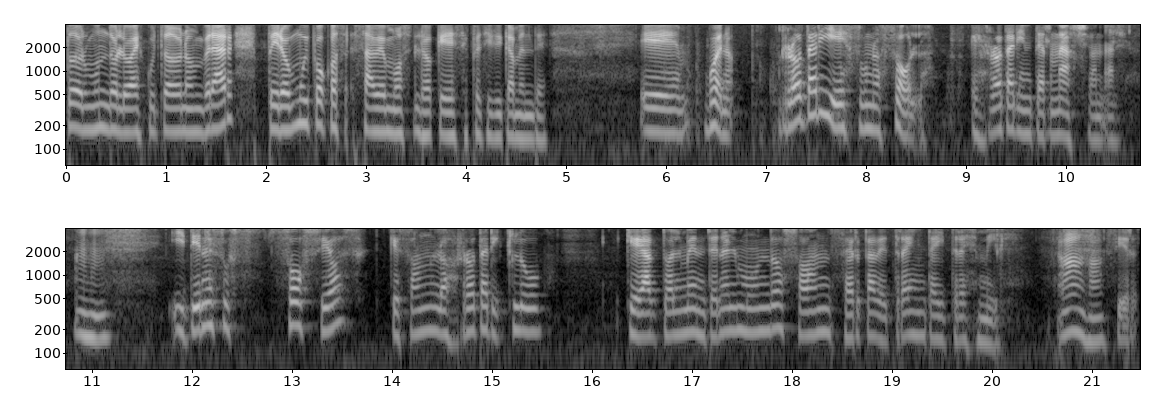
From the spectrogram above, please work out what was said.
todo el mundo lo ha escuchado nombrar, pero muy pocos sabemos lo que es específicamente. Eh, bueno, Rotary es uno solo, es Rotary International. Y tiene sus socios, que son los Rotary Club, que actualmente en el mundo son cerca de 33 mil. Es decir,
